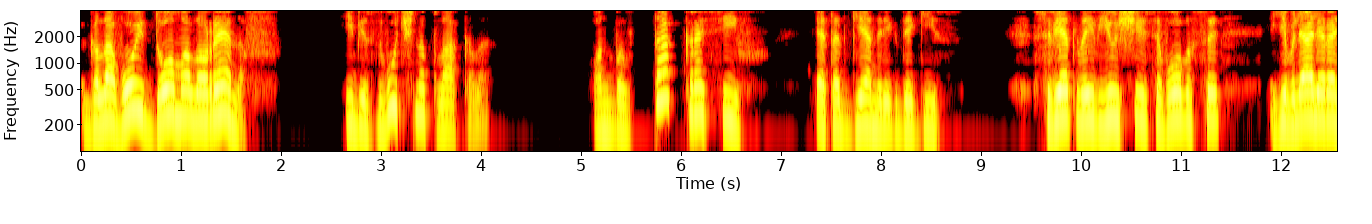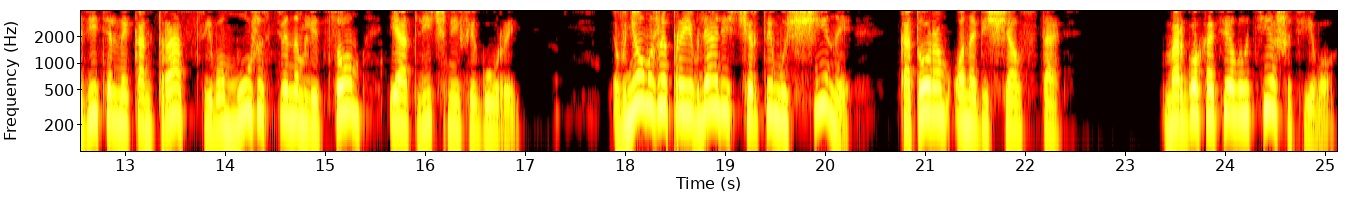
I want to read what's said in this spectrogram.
главой дома Лоренов, и беззвучно плакала. Он был так красив, этот Генрих де Гис. Светлые вьющиеся волосы являли разительный контраст с его мужественным лицом и отличной фигурой. В нем уже проявлялись черты мужчины, которым он обещал стать. Марго хотела утешить его,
